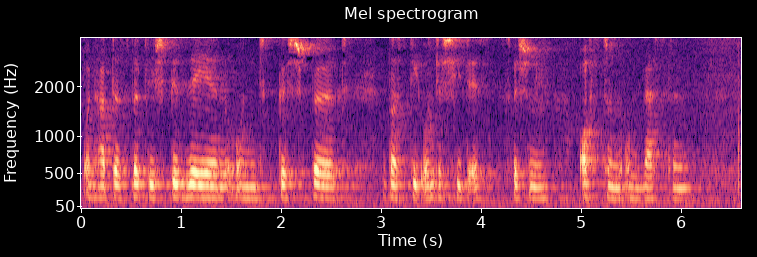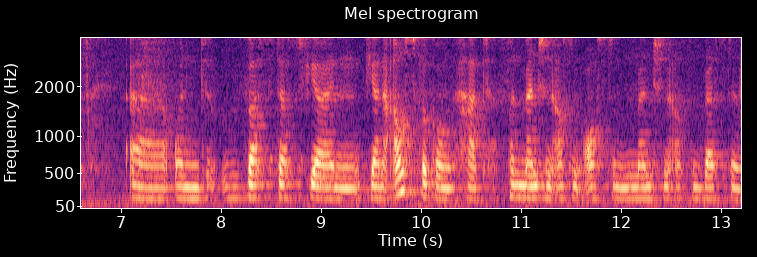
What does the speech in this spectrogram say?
und habe das wirklich gesehen und gespürt, was der Unterschied ist zwischen Osten und Westen äh, und was das für, ein, für eine Auswirkung hat von Menschen aus dem Osten und Menschen aus dem Westen.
